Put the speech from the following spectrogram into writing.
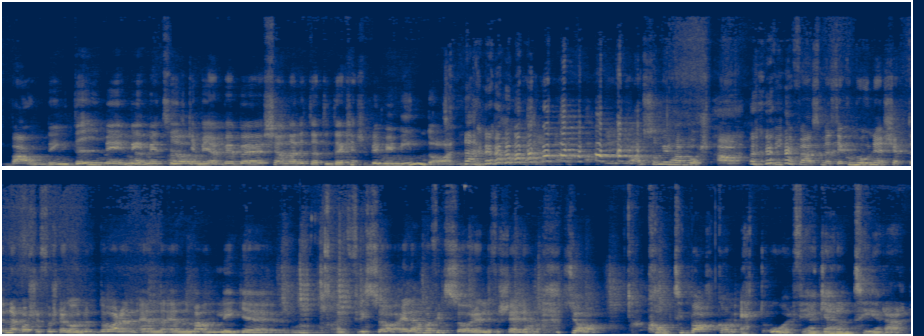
bounding day med, med, med tiken. Men jag, jag började känna lite att det där kanske blir mer min dag. Det är jag som vill ha borst. Ja, i vilket fall som helst. Jag kommer ihåg när jag köpte den här borsten första gången. Då, då var det en, en, en manlig eh, frisör, eller han var frisör eller försäljare. Han bara, ja, kom tillbaka om ett år för jag garanterar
